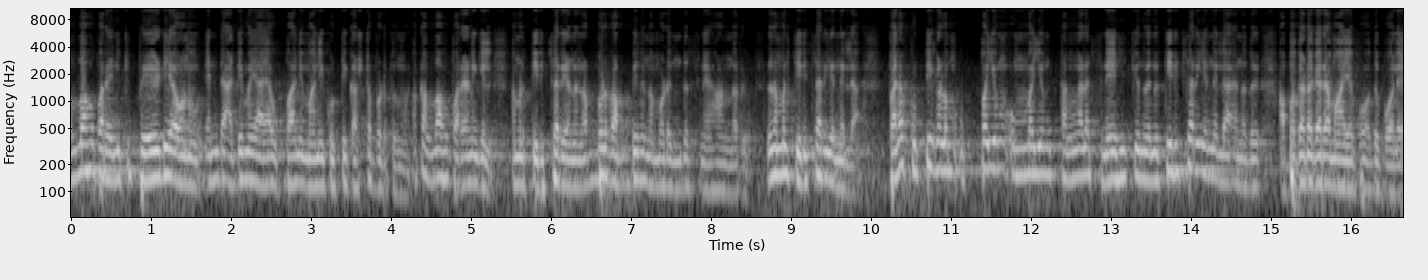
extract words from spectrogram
അള്ളാഹു പറയാം എനിക്ക് പേടിയാവണു. എന്റെ അടിമയായ ഉപ്പാനിമാനി കുട്ടി കഷ്ടപ്പെടുത്തുന്നു. ഒക്കെ അള്ളാഹു പറയണമെങ്കിൽ നമ്മൾ തിരിച്ചറിയണം. റബ്ബ് റബ്ബിന് നമ്മുടെ എന്ത് സ്നേഹമാണെന്നറിയൂ. ഇത് നമ്മൾ തിരിച്ചറിയുന്നില്ല. പല കുട്ടികളും ഉപ്പയും ഉമ്മയും തങ്ങളെ സ്നേഹിക്കുന്നു എന്ന് തിരിച്ചറിയുന്നില്ല എന്നത് അപകടകരമായ അതുപോലെ.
